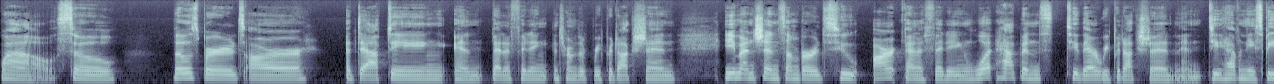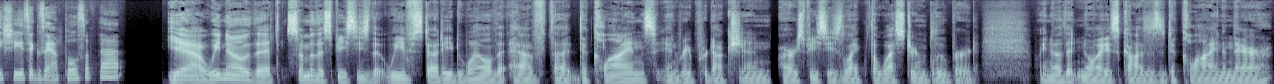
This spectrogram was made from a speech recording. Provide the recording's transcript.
Wow. So those birds are adapting and benefiting in terms of reproduction. You mentioned some birds who aren't benefiting. What happens to their reproduction? And do you have any species examples of that? Yeah, we know that some of the species that we've studied well that have the declines in reproduction are species like the western bluebird. We know that noise causes a decline in their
